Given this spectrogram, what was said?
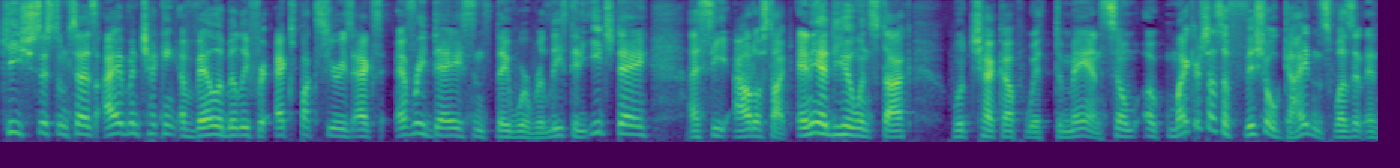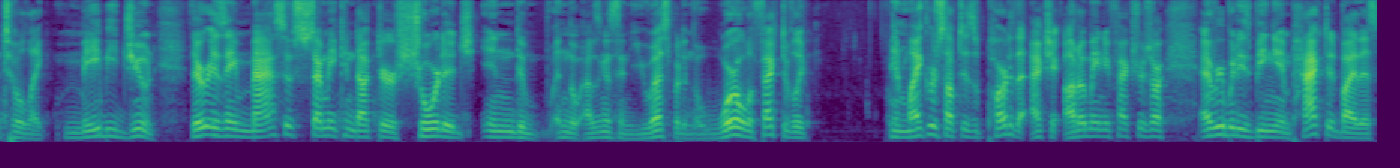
Quiche System says, I have been checking availability for Xbox Series X every day since they were released, and each day I see out of stock. Any idea when stock will check up with demand? So, uh, Microsoft's official guidance wasn't until like maybe June. There is a massive semiconductor shortage in the, in the I was going to say in the US, but in the world effectively. And Microsoft is a part of that. Actually, auto manufacturers are. Everybody's being impacted by this,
